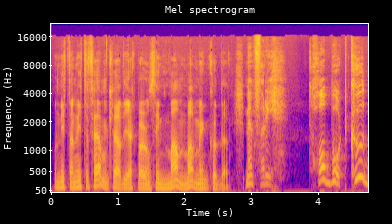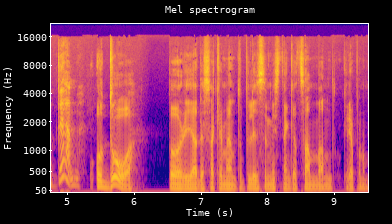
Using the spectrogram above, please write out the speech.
Och 1995 kvävde Jack Barron sin mamma med en kudde. Men för i... Ta bort kudden! Och då började Sacramento-polisen misstänka ett samband och grep honom.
